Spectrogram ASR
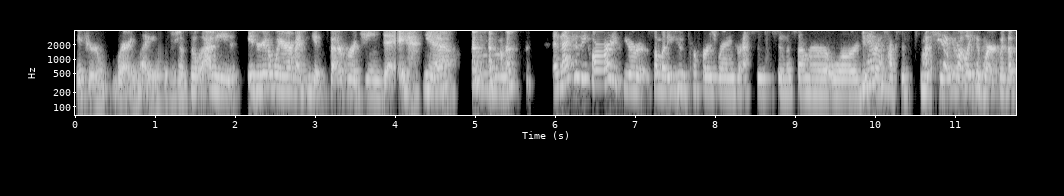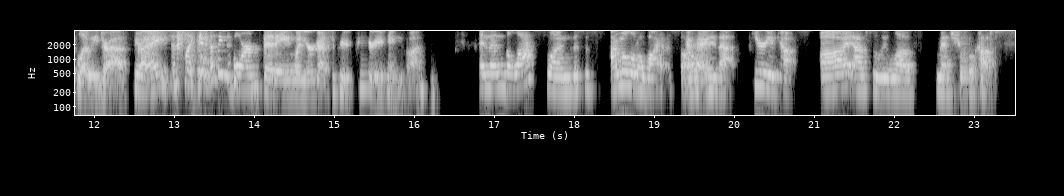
if you're wearing leggings or something. So, I mean, if you're going to wear them, I think it's better for a jean day. Yeah. Mhm. And that can be hard if you're somebody who prefers wearing dresses in the summer or different types of I it materials. probably could work with a flowy dress, Yeah. right? Just like nothing form fitting when you're got your period, panties on. And then the last one, this is, I'm a little biased, so I'll say that. Period cups. I absolutely love menstrual cups.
